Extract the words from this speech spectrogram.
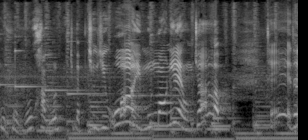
โอ้โหขับรถแบบชิวๆโอ้ยมุมมองนี่แหละผมชอบเท่เท่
